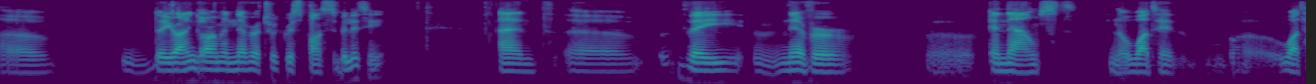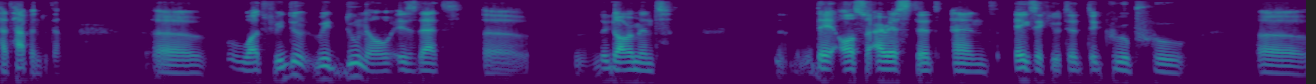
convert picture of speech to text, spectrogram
Uh, the Iranian government never took responsibility, and uh, they never uh, announced, you know, what had uh, what had happened to them. Uh, what we do we do know is that uh, the government they also arrested and executed the group who uh,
